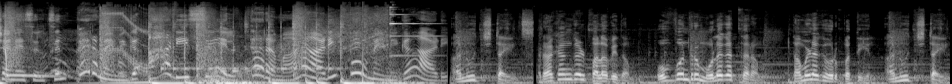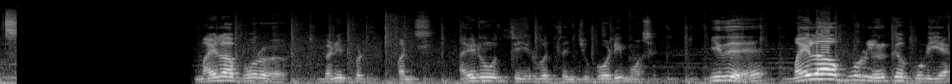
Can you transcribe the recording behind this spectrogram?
சென்னை சில்க்ஸின் பெருமை மிகு ஆடி சேல். தரமான ஆடி பெருமை மிகு ஆடி. அனுஜ் டைல்ஸ். ரகங்கள் பலவிதம். ஒவ்வொன்றும் உலகத்தரம் தமிழக உற்பத்தியில் Anuj tiles. Mylapore benefit funds ஐநூற்றி இருபத்தஞ்சு கோடி மோசடி. இது மயிலாப்பூரில் இருக்கக்கூடிய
